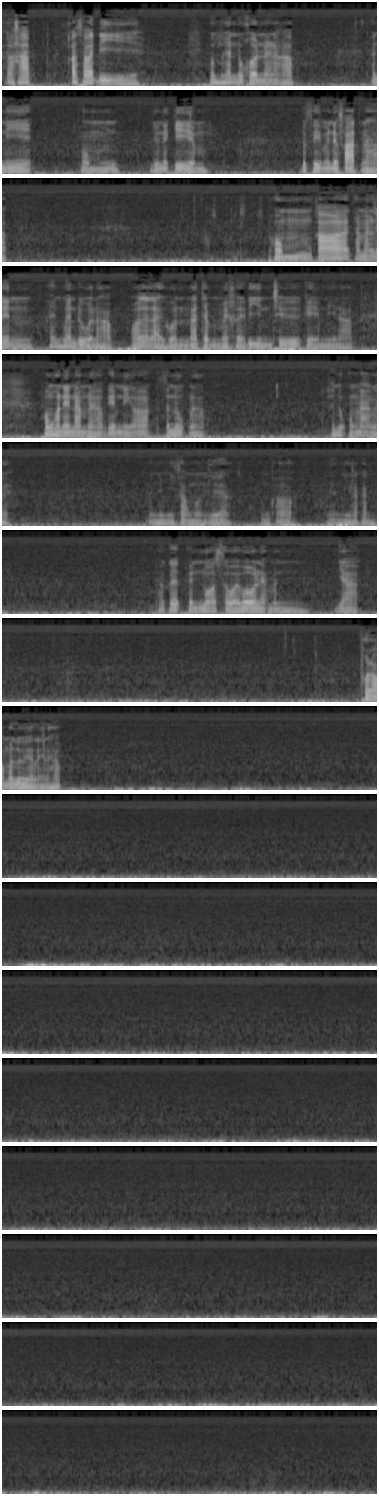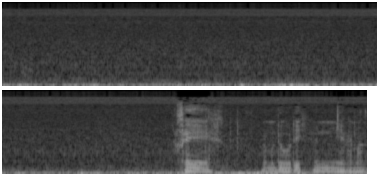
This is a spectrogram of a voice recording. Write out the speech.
เอาละครับก็สวัสดีเพื่อนๆทุกคนด้วยนะครับ ตอนนี้ผมอยู่ในเกม The Fame and the f u d นะครับ ผมก็จะมาเล่นให้เพื่อนดูนะครับ เพราะหลายๆคนอาจจะไม่เคยได้ยินชื่อเกมนี้นะครับ ผมขอแนะนำนะครับ เกมนี้ก็สนุกนะครับ สนุกมากๆเลย มันจะมีสองโหมดให้เลือก ผมก็ เลืองนี้แล้วกัน ถ้าเกิดเป็นโหมด survival เนี่ย มันยาก พวกเรามาเลยอะไรนะครับ เค เรามาดูดิ มันมีอะไรบ้าง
